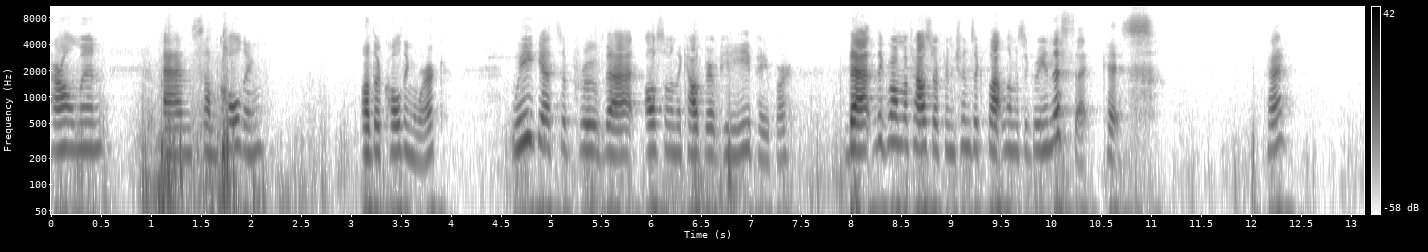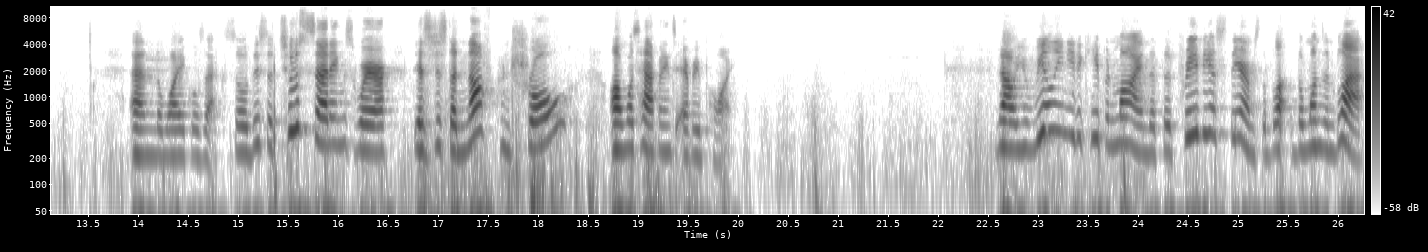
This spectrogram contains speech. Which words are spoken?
Perelman and some Colding, other Colding work, we get to prove that also in the Calc Var PDE paper, that the Gromov-Hausdorff intrinsic flat limits agree in this case. Okay? And the y equals x. So these are two settings where there's just enough control on what's happening to every point. Now, you really need to keep in mind that the previous theorems, the, the ones in black,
